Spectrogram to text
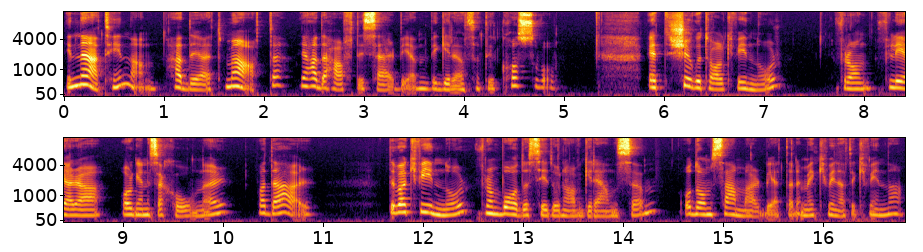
I näthinnan hade jag ett möte jag hade haft i Serbien vid gränsen till Kosovo. Ett tjugotal kvinnor från flera organisationer var där. Det var kvinnor från båda sidorna av gränsen och de samarbetade med Kvinna till Kvinna.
